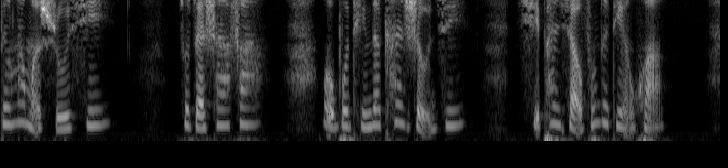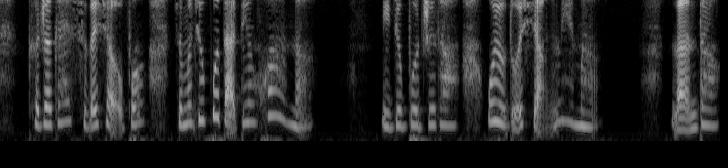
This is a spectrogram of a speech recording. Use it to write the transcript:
都那么熟悉。坐在沙发，我不停的看手机。期盼小峰的电话，可这该死的小峰怎么就不打电话呢？你就不知道我有多想你吗？难道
